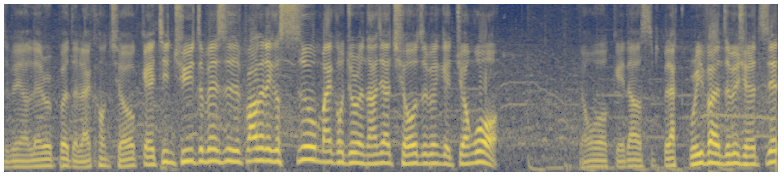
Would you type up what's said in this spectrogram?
这边要 Larry Bird 来控球，给禁区，这边是发生了一个失误，Michael Jordan 拿下球，这边给 John Wall。然后给到是 Black Griffin 这边选择直接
